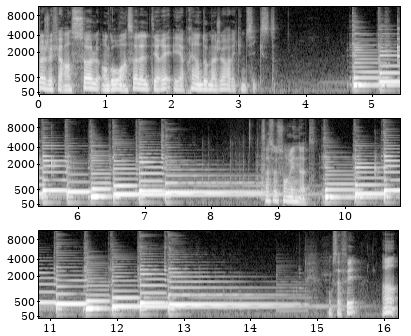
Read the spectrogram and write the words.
là je vais faire un sol, en gros un sol altéré et après un do majeur avec une sixte. Ça, ce sont les notes. Donc ça fait 1,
